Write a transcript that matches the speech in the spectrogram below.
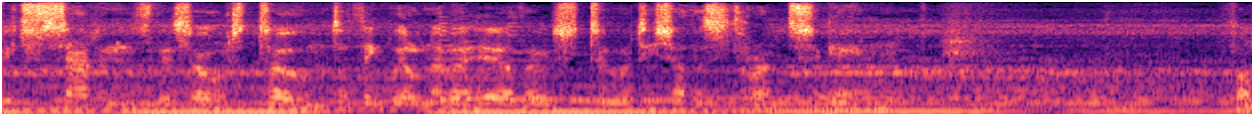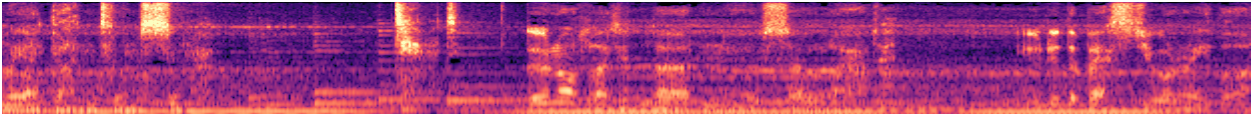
It saddens this old tome to think we'll never hear those two at each other's throats again. If only I'd gotten to him sooner. Do not let it burden you so, lad. You did the best you were able.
